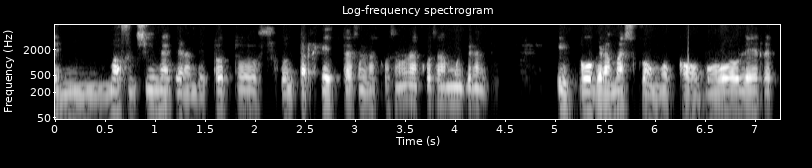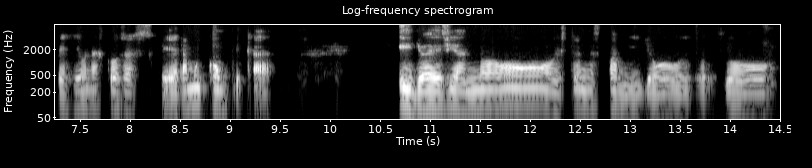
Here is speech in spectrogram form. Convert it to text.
en una oficina grande, todos con tarjetas, una cosa, una cosa muy grande. Y programas como COBOL, RPG, unas cosas que era muy complicada. Y yo decía, no, esto no es para mí, yo, yo, yo,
